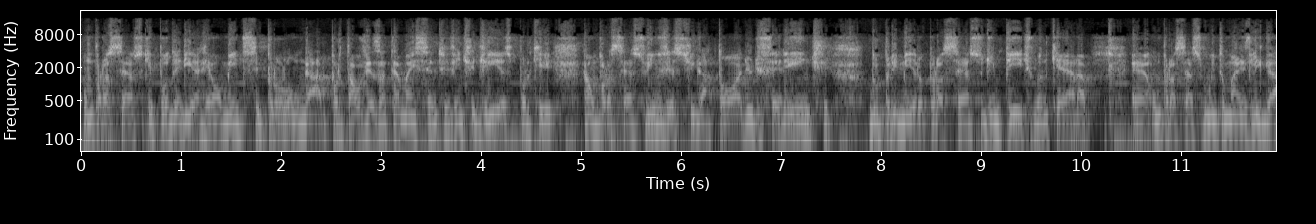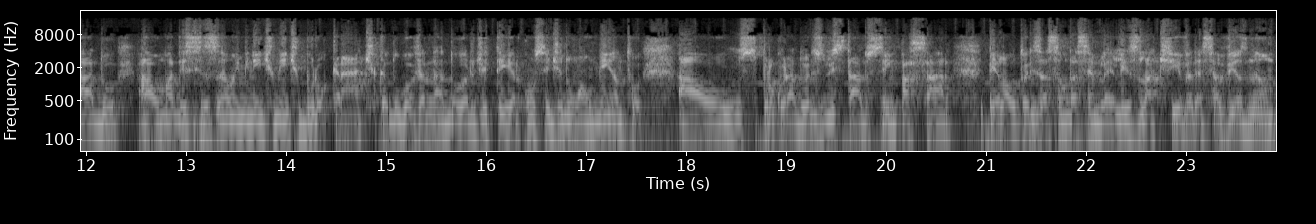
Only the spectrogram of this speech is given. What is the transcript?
um processo que poderia realmente se prolongar por talvez até mais 120 dias, porque é um processo investigatório diferente do primeiro processo de impeachment, que era é, um processo muito mais ligado a uma decisão eminentemente burocrática do governador de ter concedido um aumento aos procuradores do estado sem passar pela autorização da Assembleia Legislativa. Dessa vez não.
